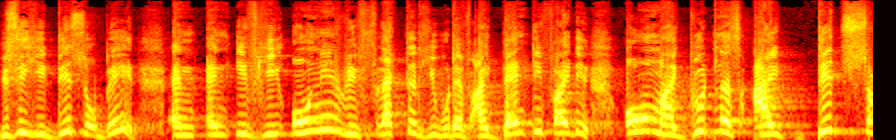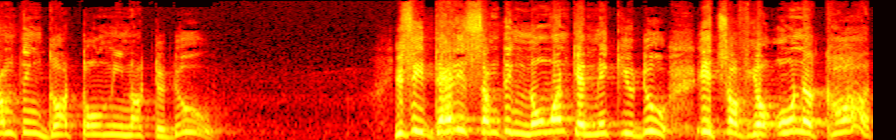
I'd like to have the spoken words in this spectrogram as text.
You see, he disobeyed. And, and if he only reflected, he would have identified it. Oh my goodness, I did something God told me not to do. You see, that is something no one can make you do, it's of your own accord.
